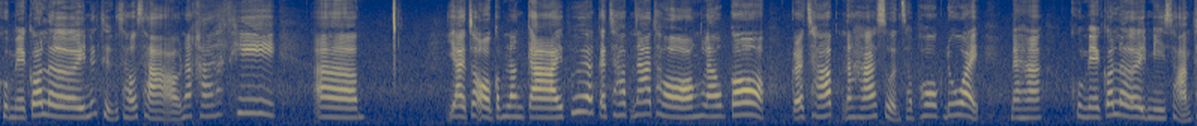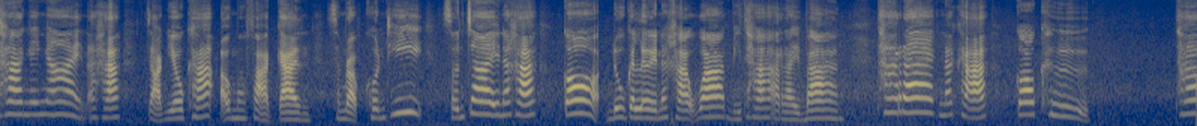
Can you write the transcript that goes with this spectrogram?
ครูเมย์ก็เลยนึกถึงสาวๆนะคะที่อ่าอยากจะออกกำลังกายเพื่อกระชับหน้าท้องแล้วก็ กระชับนะคะส่วนสะโพกด้วยนะคะคุณเมย์ก็เลยมี 3 ท่าง่ายๆนะคะ จากโยคะเอามาฝากกันสำหรับคนที่สนใจนะคะ ก็ดูกันเลยนะคะว่ามีท่าอะไรบ้าง ท่าแรกนะคะก็คือท่า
